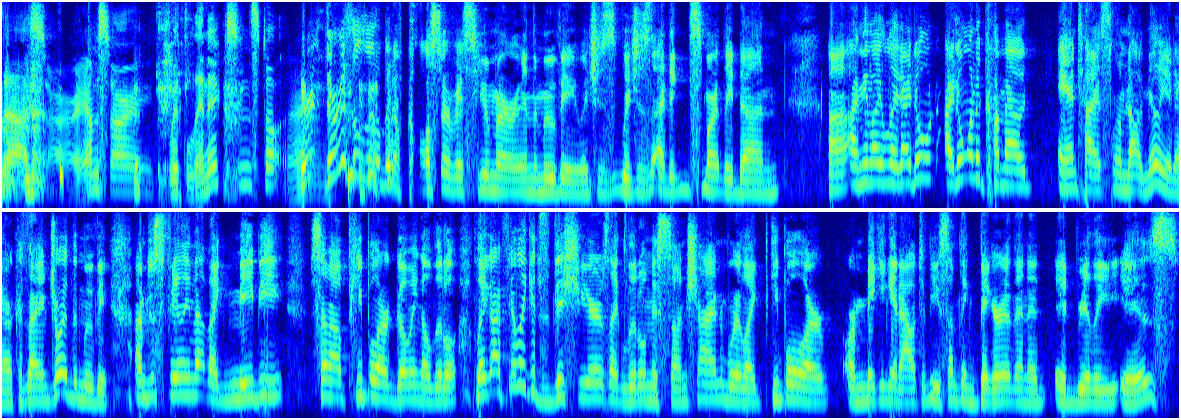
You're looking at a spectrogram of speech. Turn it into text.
uh, sorry, I'm sorry. With Linux installed, there, there is a little bit of call service humor in the movie, which is which is I think smartly done. Uh, I mean, like like I don't I don't want to come out anti Slumdog Millionaire because I enjoyed the movie. I'm just feeling that like maybe somehow people are going a little like I feel like it's this year's like Little Miss Sunshine where like people are are making it out to be something bigger than it, it really is.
